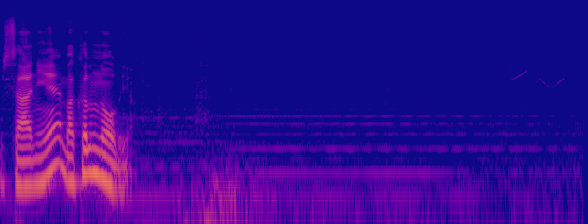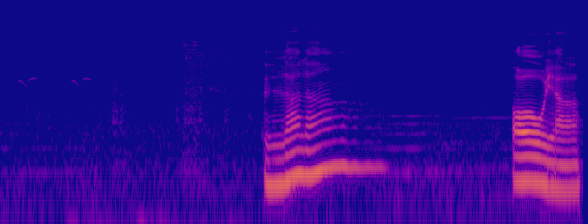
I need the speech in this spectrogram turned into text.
Bir saniye bakalım ne oluyor. La la. Oh ya.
